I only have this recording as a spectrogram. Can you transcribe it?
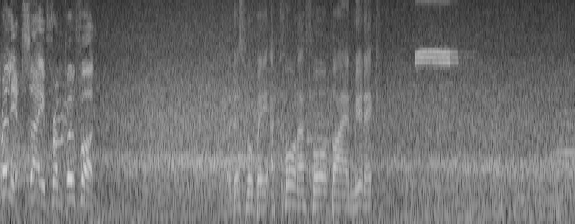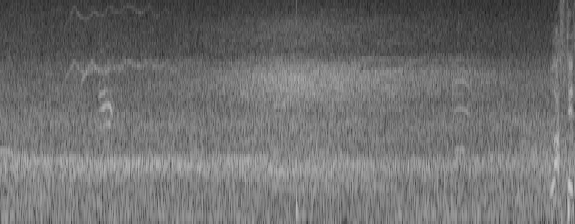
Brilliant save from Buffon. This will be a corner for Bayern Munich. Lost his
